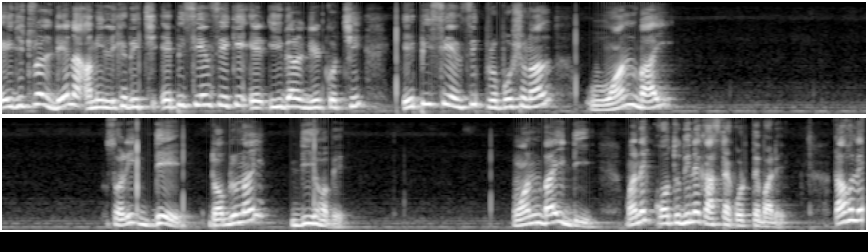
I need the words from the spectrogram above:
এই যে টোটাল ডে না, আমি লিখে দিচ্ছি এফিসিয়েন্সি কি এর ই দ্বারা ডিলিট করছি। Efficiency proportional one by sorry day W নয় ডি হবে। ওয়ান বাই ডি মানে কত দিনে কাজটা করতে পারে? তাহলে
